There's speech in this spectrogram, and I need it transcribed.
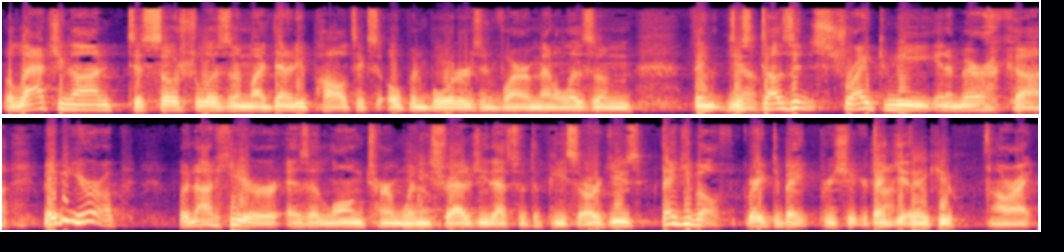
but latching on to socialism, identity politics, open borders, environmentalism, thing just yeah. doesn't strike me in America. Maybe Europe, but not here as a long-term winning no. strategy. That's what the piece argues. Thank you both. Great debate. Appreciate your time. Thank you. Thank you. All right.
